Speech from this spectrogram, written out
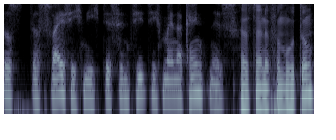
das, das weiß ich nicht, das entzieht sich meiner Kenntnis. Hast du eine Vermutung?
